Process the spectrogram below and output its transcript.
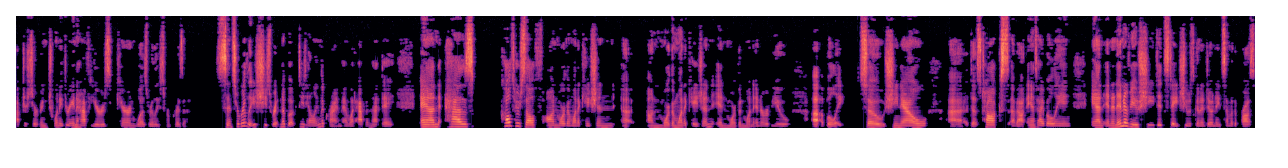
after serving 23 and a half years, Karen was released from prison. Since her release, she's written a book detailing the crime and what happened that day, and has called herself on more than one occasion, uh, on more than one occasion, in more than one interview, uh, a bully. So she now uh, does talks about anti-bullying, and in an interview, she did state she was going to donate some of the pros-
